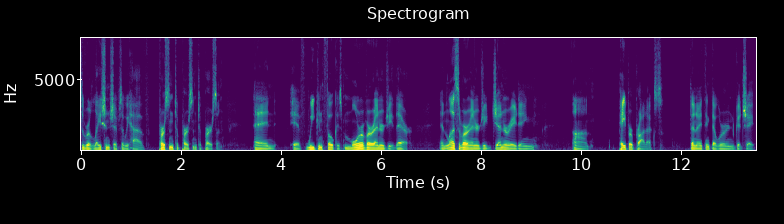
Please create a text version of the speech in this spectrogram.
the relationships that we have person to person to person. And if we can focus more of our energy there and less of our energy generating um, paper products, then I think that we're in good shape.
